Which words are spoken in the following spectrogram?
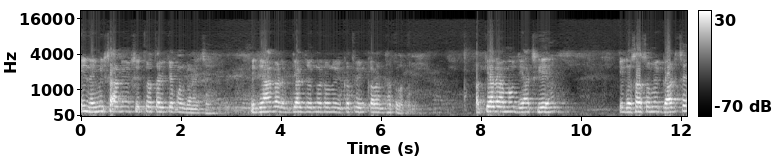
એ નૈમિષારણ્ય ક્ષેત્ર તરીકે પણ ગણાય છે. કે જ્યાં આગળ અગિયાર જંગલોનું એકત્રીકરણ થતું હતું. અત્યારે અમે જ્યાં છીએ, એ દશાશ્વમેઘ ઘાટ છે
